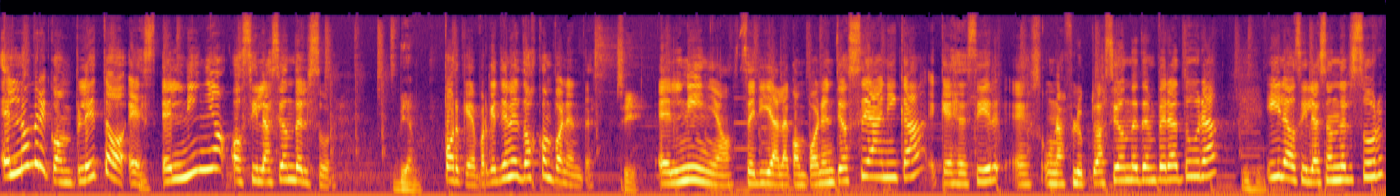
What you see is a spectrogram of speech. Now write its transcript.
El nombre completo es El Niño Oscilación del Sur. Bien, ¿Por qué? Porque tiene dos componentes. sí. El niño sería la componente oceánica, que es decir, es una fluctuación de temperatura, y la oscilación del sur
